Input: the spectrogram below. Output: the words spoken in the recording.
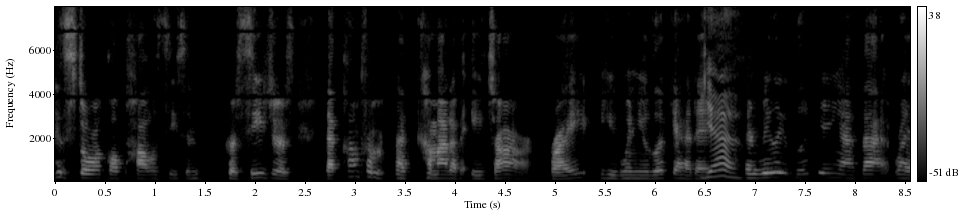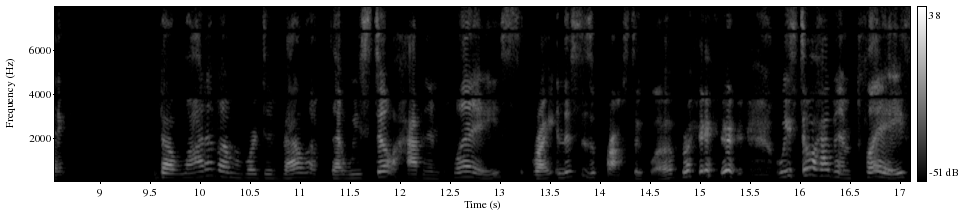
historical policies and procedures that come from that come out of HR, right? You when you look at it yeah and really looking at that, right? the, a lot of them were developed that we still have in place, right? And this is across the globe, right? we still have in place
